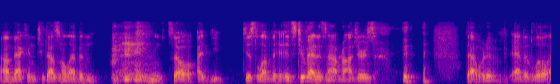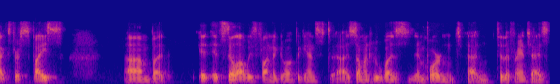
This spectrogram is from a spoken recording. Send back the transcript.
uh, back in 2011. so I just love it. It's too bad it's not Rodgers. that would have added a little extra spice. Um, but it, it's still always fun to go up against uh, someone who was important uh, to the franchise.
